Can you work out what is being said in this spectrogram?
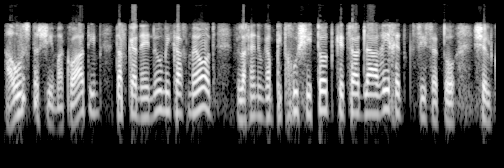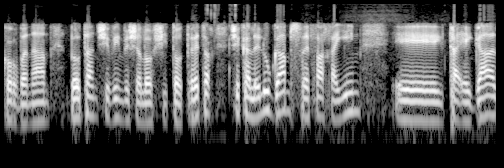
האוסטשים, הקרואטים, דווקא נהנו מכך מאוד, ולכן הם גם פיתחו שיטות כיצד להעריך את גסיסתו של קורבנם באותן 73 שיטות רצח, שכללו גם שרפה חיים, אה, תאי גז,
